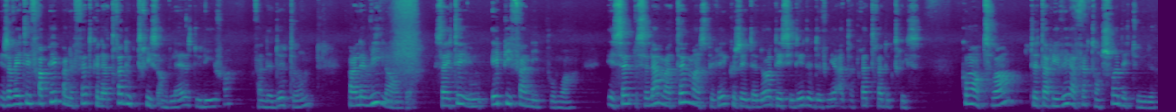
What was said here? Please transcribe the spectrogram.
et j'avais été frappé par le fait que la traductrice anglaise du livre, enfin des deux tomes, parlait huit langues. Ça a été une épiphanie pour moi. Et cela m'a tellement inspiré que j'ai dès lors décidé de devenir interprète traductrice. Comment toi, t'es arrivé à faire ton choix d'études?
